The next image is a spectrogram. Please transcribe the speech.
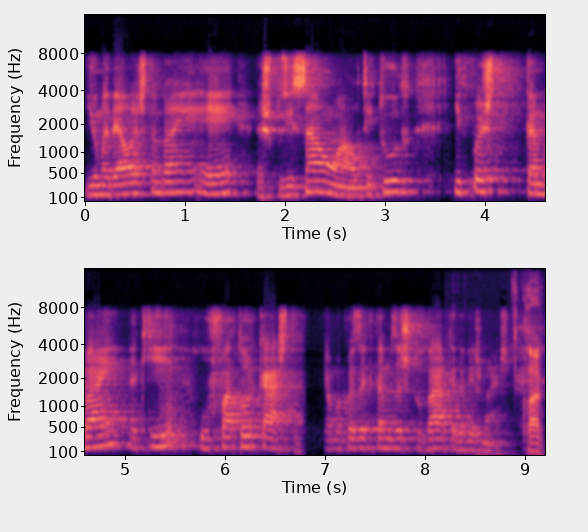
E uma delas também é a exposição, a altitude, e depois também aqui o fator casta, é uma coisa que estamos a estudar cada vez mais. Claro,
